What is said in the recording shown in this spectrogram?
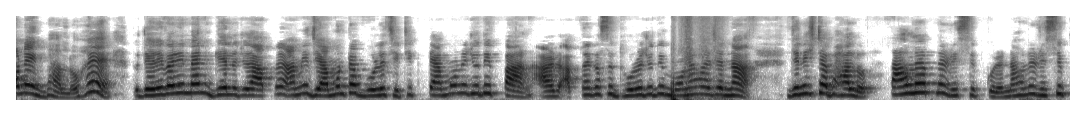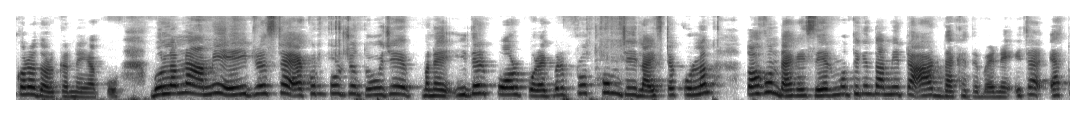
অনেক ভালো হ্যাঁ? তো ডেলিভারি ম্যান গেলে যদি আপনার, আমি যেমনটা বলেছি, ঠিক তেমনই যদি পান, আর আপনার কাছে ধরে যদি মনে হয় যে না, জিনিসটা ভালো তাহলে আপনার রিসিভ করে না হলে রিসিভ করা দরকার নেই আপু। বললাম না, আমি এই ড্রেসটা এখন পর্যন্ত ওই যে মানে ঈদের পর পর একবারে প্রথম যে লাইফটা করলাম, তখন দেখাইছে। এর মধ্যে কিন্তু আমি এটা আর দেখাতে পারি না এটা এত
